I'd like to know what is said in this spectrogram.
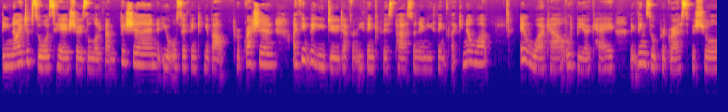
The Knight of Swords here shows a lot of ambition. You're also thinking about progression. I think that you do definitely think of this person and you think, like, you know what? It'll work out, it'll be okay. Like things will progress for sure.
